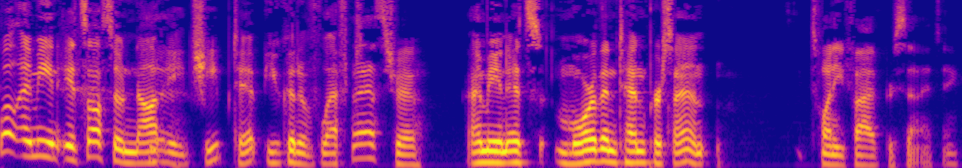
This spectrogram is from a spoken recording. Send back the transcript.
Well, I mean, it's also not a cheap tip. You could have left. That's true. I mean, it's more than ten percent. Twenty five percent, I think.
